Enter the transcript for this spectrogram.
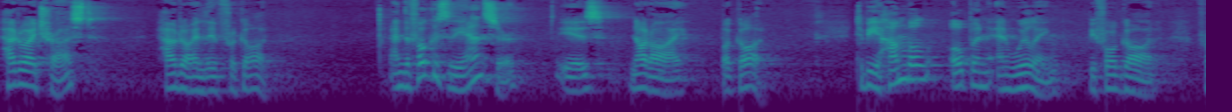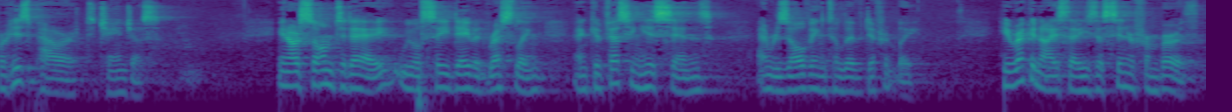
How do I trust? How do I live for God? And the focus of the answer is not I, but God to be humble, open, and willing before God for His power to change us. In our psalm today, we will see David wrestling and confessing his sins and resolving to live differently. He recognized that he's a sinner from birth,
